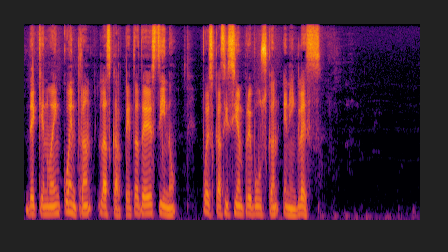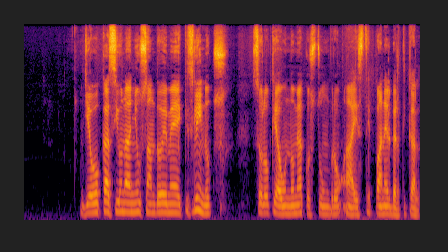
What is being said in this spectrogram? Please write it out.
de que no encuentran las carpetas de destino pues casi siempre buscan en inglés. Llevo casi un año usando MX Linux, solo que aún no me acostumbro a este panel vertical.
